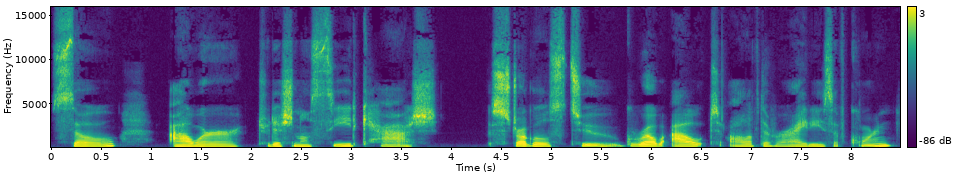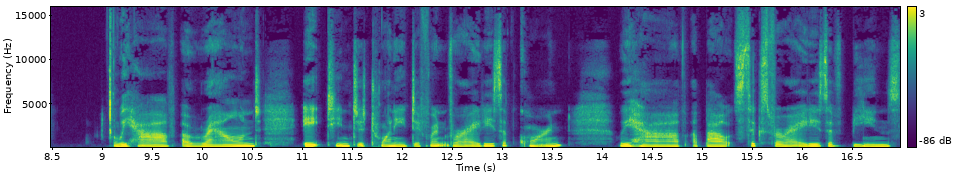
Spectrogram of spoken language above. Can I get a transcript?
So, our traditional seed cache struggles to grow out all of the varieties of corn. We have around 18 to 20 different varieties of corn. We have about six varieties of beans,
